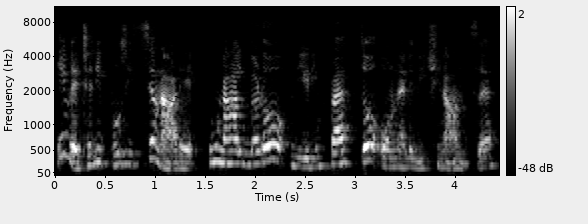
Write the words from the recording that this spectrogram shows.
invece di posizionare un albero di rimpetto o nelle vicinanze.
